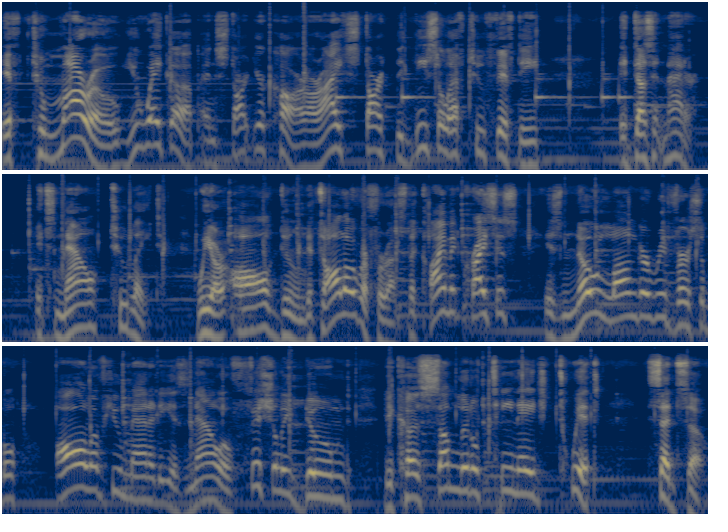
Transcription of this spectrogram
If tomorrow you wake up and start your car, or I start the diesel F 250, it doesn't matter. It's now too late. We are all doomed. It's all over for us. The climate crisis is no longer reversible. All of humanity is now officially doomed because some little teenage twit said so.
